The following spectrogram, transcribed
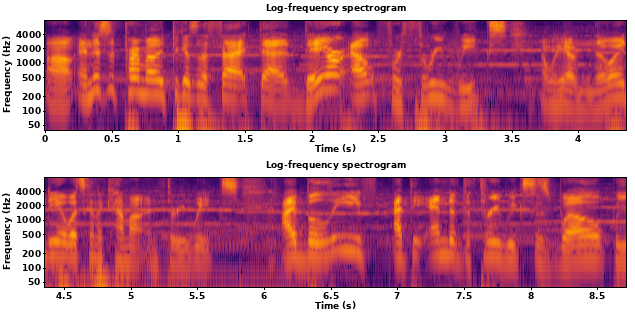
Uh, and this is primarily because of the fact that they are out for three weeks and we have no idea what's going to come out in three weeks. I believe at the end of the three weeks as well, we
